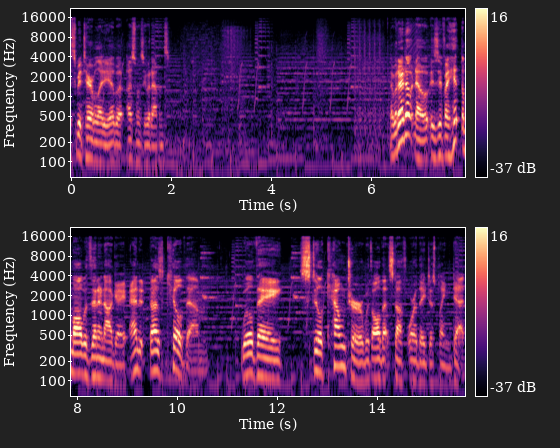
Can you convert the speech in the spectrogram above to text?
This could be a terrible idea, but I just want to see what happens. Now what I don't know is if I hit them all with Zeninage, and it does kill them, will they still counter with all that stuff, or are they just plain dead?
